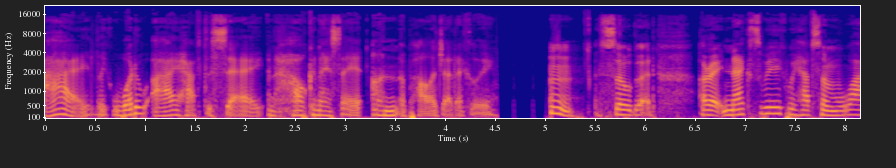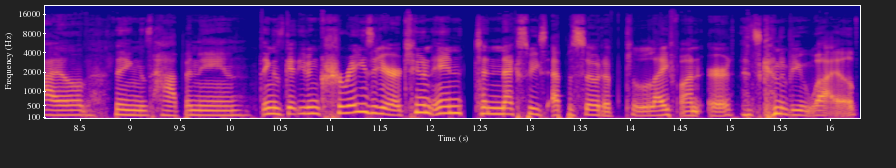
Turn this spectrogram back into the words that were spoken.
I, like, what do I have to say? And how can I say it unapologetically? Mm, so good. All right, next week we have some wild things happening. Things get even crazier. Tune in to next week's episode of Life on Earth. It's going to be wild.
